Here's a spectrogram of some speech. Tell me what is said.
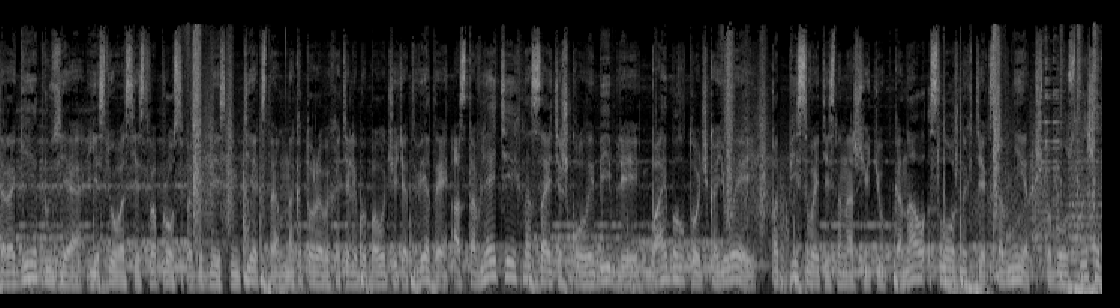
Дорогие друзья, если у вас есть вопросы по библейским текстам, на которые вы хотели бы получить ответы, оставляйте их на сайте школы Библии bible.ua. Подписывайтесь на наш YouTube-канал «Сложных текстов нет», чтобы услышать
